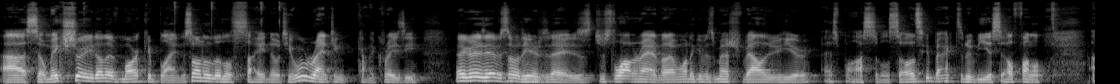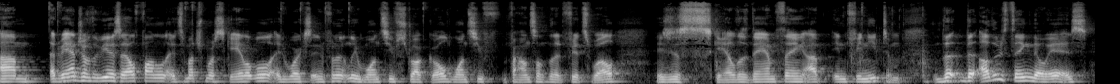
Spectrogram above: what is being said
Uh, so make sure you don't have market blindness. On a little side note here, we're ranting kind of crazy. Got a crazy episode here today. There's just a lot of rant, but I want to give as much value here as possible. So let's get back to the VSL funnel. Um, advantage of the VSL funnel, it's much more scalable. It works infinitely once you've struck gold. Once you've found something that fits well, you just scale the damn thing up infinitum. The the other thing though is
